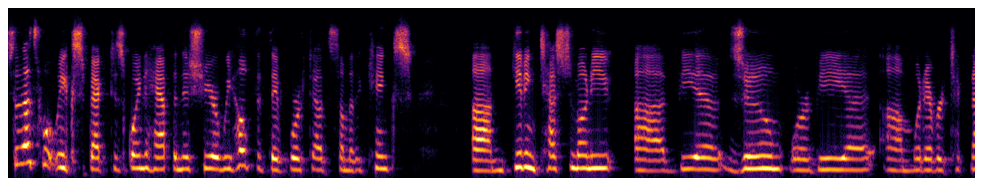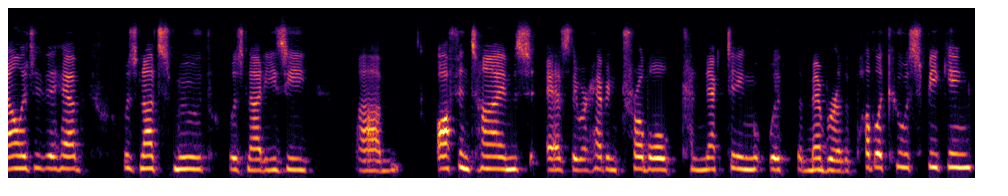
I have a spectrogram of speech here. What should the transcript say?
So that's what we expect is going to happen this year. We hope that they've worked out some of the kinks. Um, giving testimony uh, via Zoom or via um, whatever technology they have was not smooth, was not easy. Um, oftentimes, as they were having trouble connecting with the member of the public who was speaking,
